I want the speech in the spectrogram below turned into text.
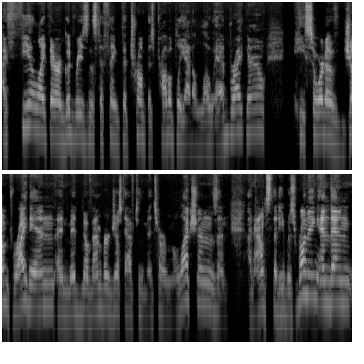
I feel like there are good reasons to think that Trump is probably at a low ebb right now he sort of jumped right in in mid November, just after the midterm elections, and announced that he was running, and then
